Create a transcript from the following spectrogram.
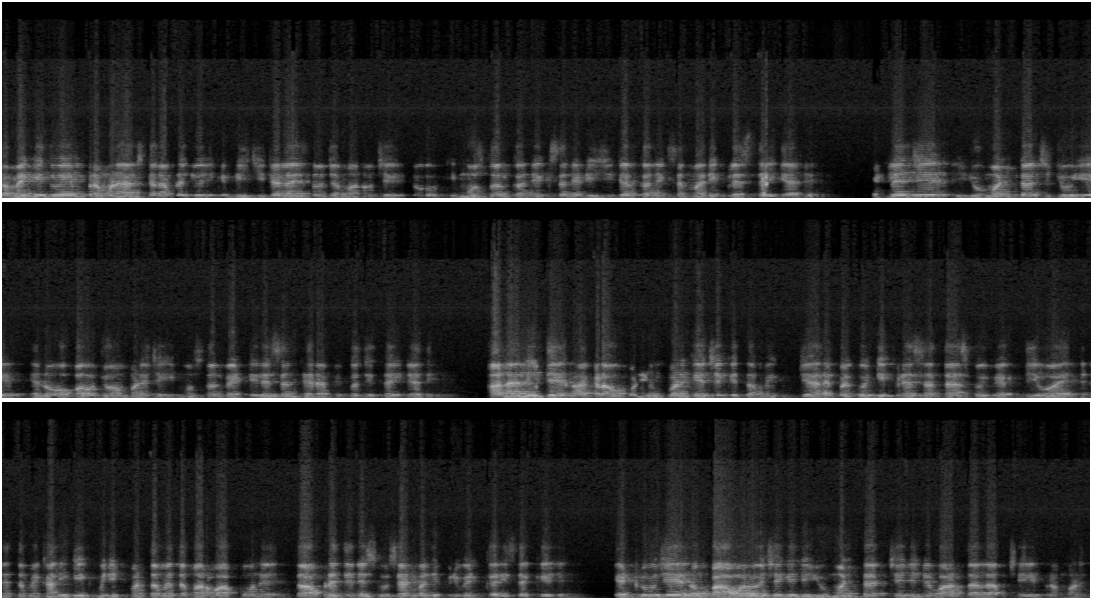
તમે કીધું એમ પ્રમાણે આજકાલ આપણે જોઈએ કે ડિજિટલાઇઝ નો જમાનો છે, તો ઇમોશનલ કનેક્શન એ ડિજિટલ કનેક્શનમાં રિપ્લેસ થઈ ગયા છે. એટલે જે હ્યુમન ટચ જોઈએ, એનો અભાવ જોવા મળે છે. ઇમોશનલ વેન્ટિલેશન થેરાપી બધી થઈ નથી. આના લીધે આંકડાઓ પણ એવું પણ કહે છે કે તમે જ્યારે પણ કોઈ ડિપ્રેસ હતાશ કોઈ વ્યક્તિ હોય, એને તમે ખાલી એક મિનિટ પણ તમે તમારો આપો ને, તો આપણે તેને સુસાઇડમાંથી પ્રિવેન્ટ કરી શકીએ છીએ. એટલું જે એનો પાવર હોય છે કે જે હ્યુમન ટચ છે, જેને વાર્તાલાપ છે એ પ્રમાણે.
